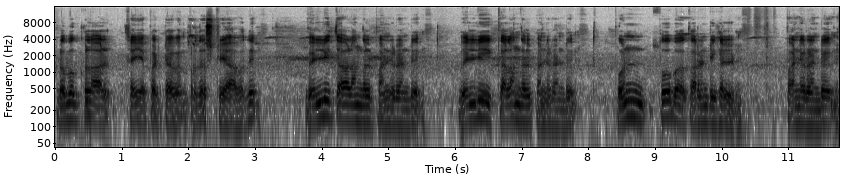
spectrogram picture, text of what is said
பிரபுக்களால் செய்யப்பட்ட பிரதிஷ்டையாவது வெள்ளி தாளங்கள் பன்னிரண்டு வெள்ளி கலங்கள் பன்னிரண்டு பொன் தூப கரண்டிகள் பன்னிரண்டு.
